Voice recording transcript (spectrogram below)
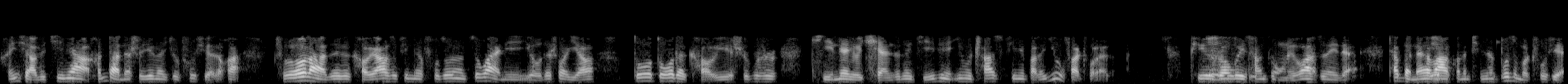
很小的剂量，很短的时间内就出血的话，除了这个考虑阿司匹林的副作用之外，你有的时候也要多多的考虑是不是体内有潜在的疾病，因为阿司匹林把它诱发出来了，譬如说胃肠肿瘤啊之类的，它本来的话可能平时不怎么出血，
